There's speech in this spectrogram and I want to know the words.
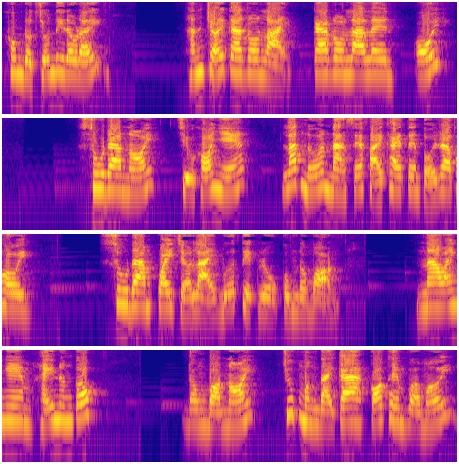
không được trốn đi đâu đấy. Hắn chói Caron lại, Caron la lên, ối. Sudam nói, chịu khó nhé, lát nữa nàng sẽ phải khai tên tuổi ra thôi. Sudam quay trở lại bữa tiệc rượu cùng đồng bọn. Nào anh em, hãy nâng cốc. Đồng bọn nói, chúc mừng đại ca có thêm vợ mới.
